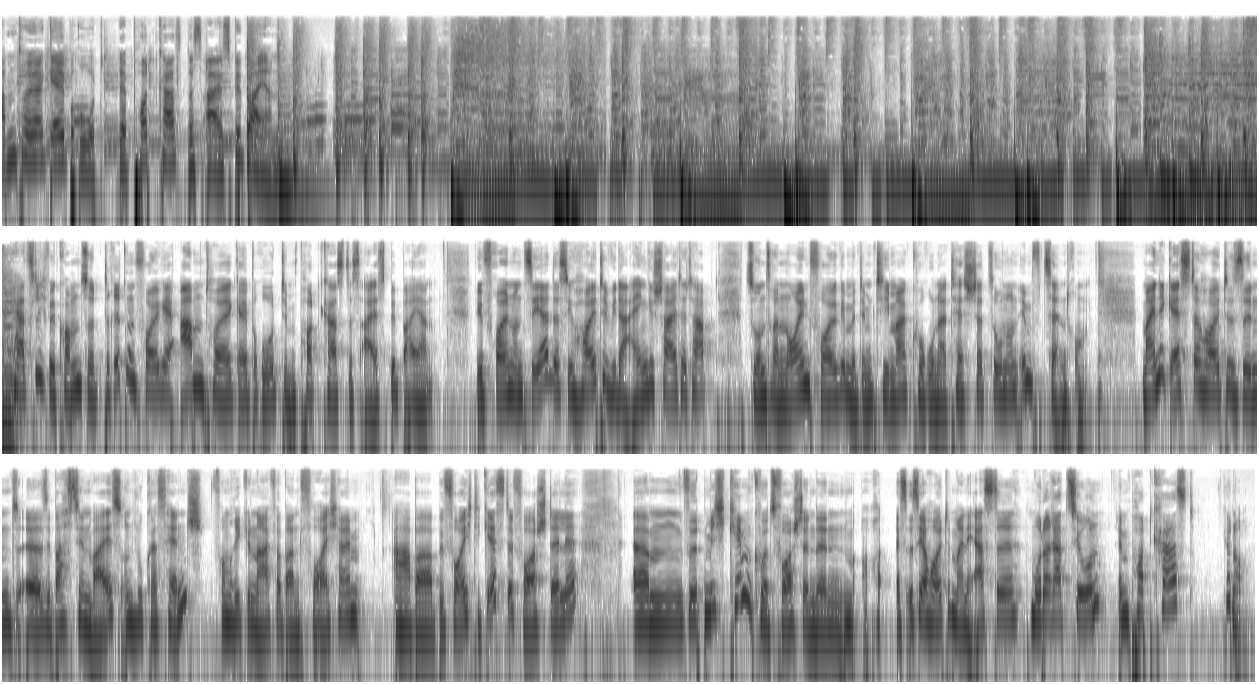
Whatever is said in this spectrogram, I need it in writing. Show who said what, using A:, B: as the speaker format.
A: Abenteuer Gelb-Rot, der Podcast des ASB Bayern. Herzlich willkommen zur dritten Folge Abenteuer Gelb-Rot, dem Podcast des ASB Bayern. Wir freuen uns sehr, dass ihr heute wieder eingeschaltet habt zu unserer neuen Folge mit dem Thema Corona-Teststation und Impfzentrum. Meine Gäste heute sind äh, Sebastian Weiß und Lukas Hensch vom Regionalverband Forchheim. Aber bevor ich die Gäste vorstelle, ähm, wird mich Kim kurz vorstellen, denn es ist ja heute meine erste Moderation im Podcast. Genau.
